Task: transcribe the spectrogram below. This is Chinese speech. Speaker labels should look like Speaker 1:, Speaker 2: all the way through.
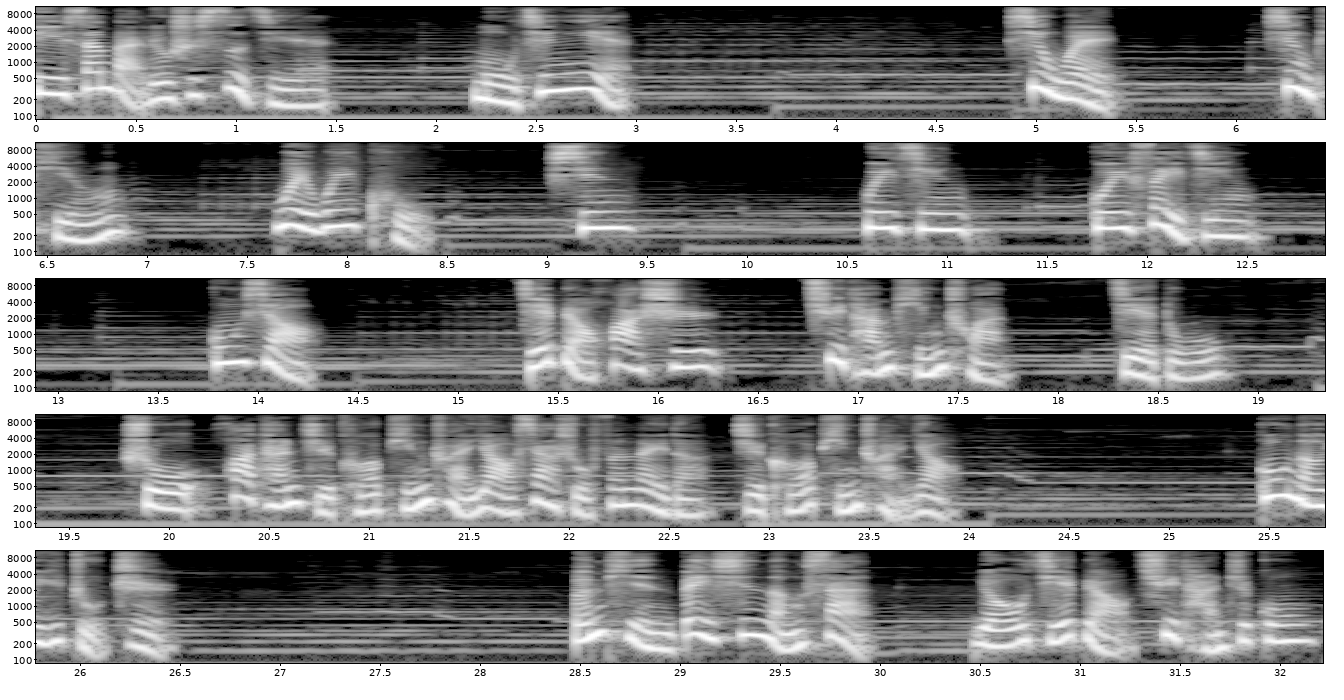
Speaker 1: 第三百六十四节，母精液。性味，性平，味微苦，辛，归经，归肺经。功效，解表化湿，祛痰平喘，解毒。属化痰止咳平喘药下属分类的止咳平喘药。功能与主治。本品倍辛能散，有解表祛痰之功，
